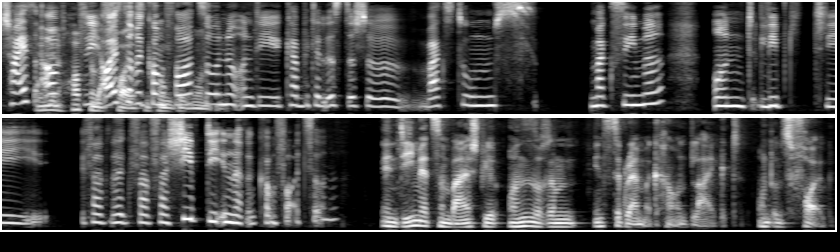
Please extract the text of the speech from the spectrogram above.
Scheiß auf die äußere Komfortzone und die kapitalistische Wachstumsmaxime und liebt die, ver, ver, verschiebt die innere Komfortzone. Indem ihr zum Beispiel unseren Instagram-Account liked und uns folgt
